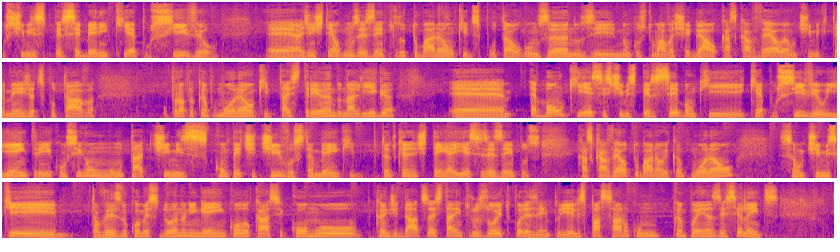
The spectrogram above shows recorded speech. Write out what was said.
os times perceberem que é possível? É, a gente tem alguns exemplos. O Tubarão, que disputa há alguns anos e não costumava chegar. O Cascavel é um time que também já disputava. O próprio Campo Mourão, que está estreando na liga. É, é, bom que esses times percebam que, que é possível e entrem e consigam montar times competitivos também, que tanto que a gente tem aí esses exemplos. Cascavel, Tubarão e Campo Mourão são times que talvez no começo do ano ninguém colocasse como candidatos a estar entre os oito, por exemplo, e eles passaram com campanhas excelentes.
